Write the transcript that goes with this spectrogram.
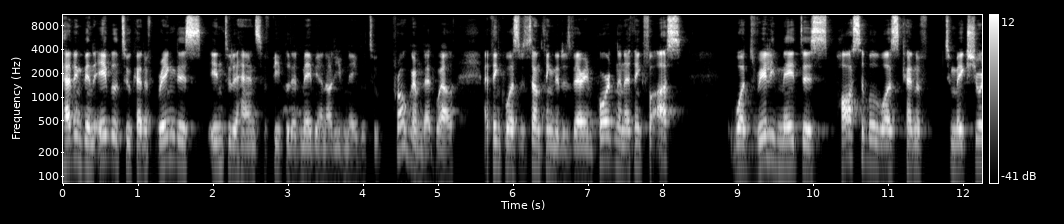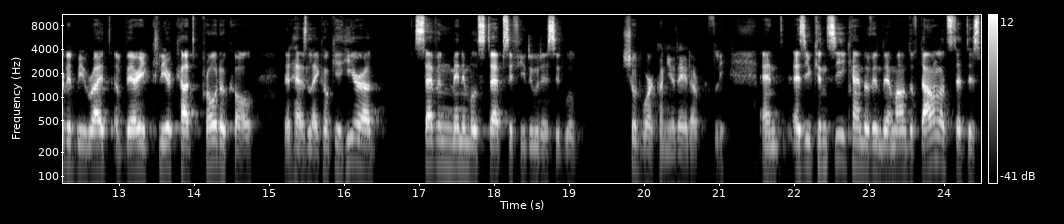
having been able to kind of bring this into the hands of people that maybe are not even able to program that well, I think was something that is very important. And I think for us, what really made this possible was kind of to make sure that we write a very clear-cut protocol that has like, okay, here are seven minimal steps. If you do this, it will should work on your data roughly. And as you can see kind of in the amount of downloads that this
